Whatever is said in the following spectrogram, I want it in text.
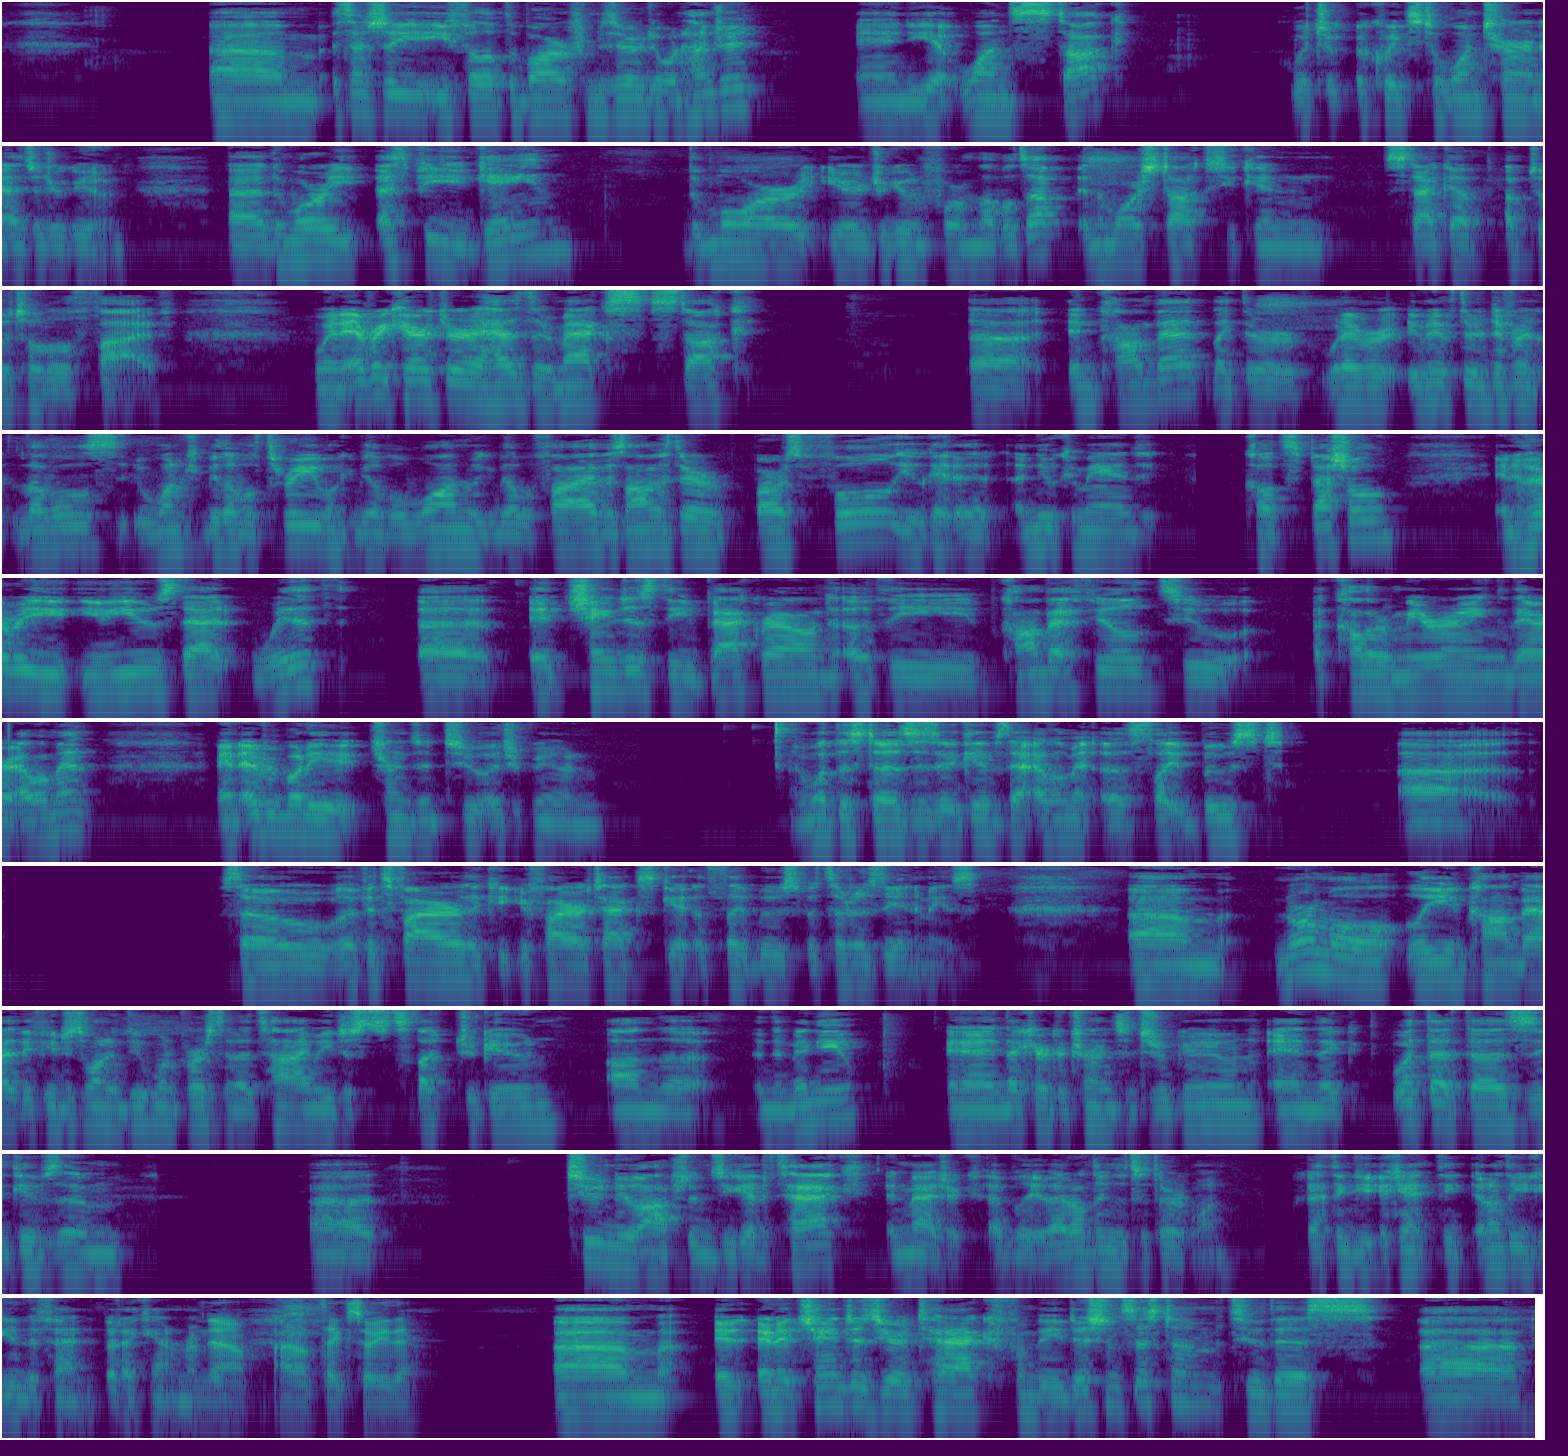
Um, essentially, you fill up the bar from zero to 100, and you get one stock, which equates to one turn as a Dragoon. Uh, the more SP you gain, the more your Dragoon form levels up, and the more stocks you can stack up up to a total of five. When every character has their max stock uh, in combat, like they're whatever, even if they're different levels, one can be level three, one can be level one, one can be level five. As long as their bars are full, you'll get a, a new command called special, and whoever you, you use that with, uh, it changes the background of the combat field to a color mirroring their element, and everybody turns into a dragoon. And what this does is it gives that element a slight boost. Uh, so if it's fire, they get your fire attacks get a slight boost, but so does the enemies. Um, normally in combat, if you just want to do one person at a time, you just select dragoon on the in the menu, and that character turns into dragoon. And like what that does is it gives them uh, two new options. You get attack and magic, I believe. I don't think there's a third one. I think you, I can't think. I don't think you can defend, but I can't remember. No, I don't think so either. Um, it, and it changes your attack from the addition system to this. Uh,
